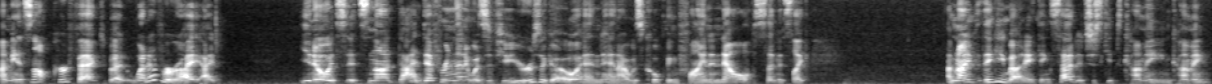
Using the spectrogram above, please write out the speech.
I mean, it's not perfect, but whatever. I, I you know, it's it's not that different than it was a few years ago, and and I was coping fine, and now all of a sudden it's like I'm not even thinking about anything sad. It just keeps coming and coming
